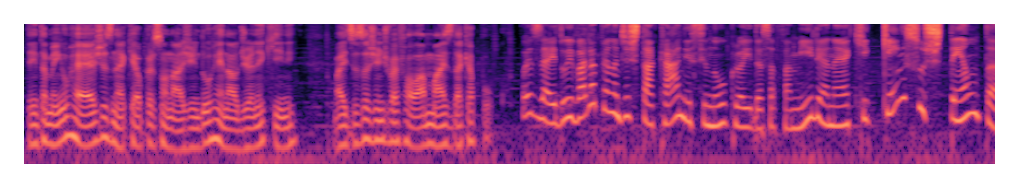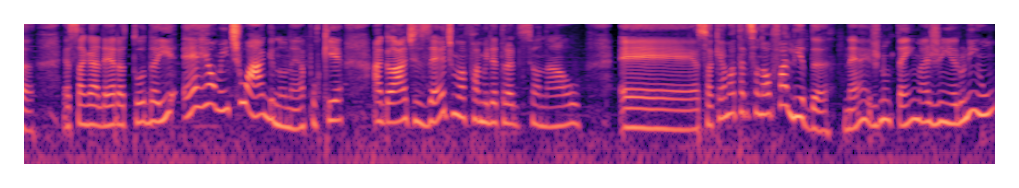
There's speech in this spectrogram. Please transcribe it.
Tem também o Regis, né, que é o personagem do Reinaldo Gianecchini, mas isso a gente vai falar mais daqui a pouco. Pois é, Edu, e vale a pena destacar nesse núcleo aí dessa família, né, que quem sustenta essa galera toda aí é realmente o Agno, né? Porque a Gladys é de uma família tradicional, é... só que é uma tradicional falida, né? Eles não têm mais dinheiro nenhum.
